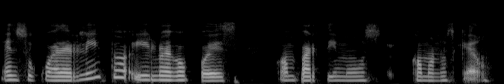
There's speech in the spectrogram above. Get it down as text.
en su cuadernito y luego pues compartimos cómo nos quedó.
